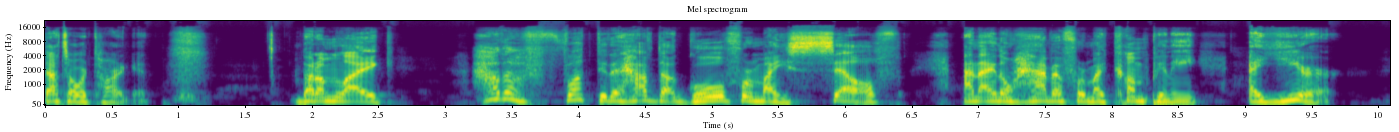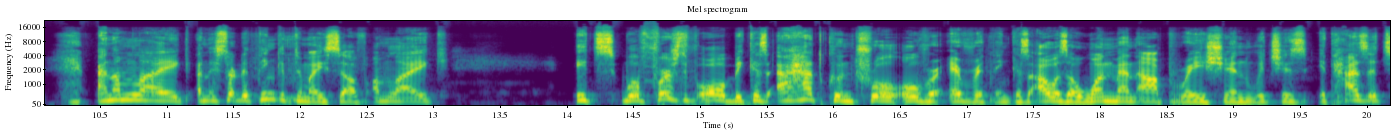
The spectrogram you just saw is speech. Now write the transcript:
That's our target. But I'm like, how the fuck did I have that goal for myself and I don't have it for my company a year. And I'm like, and I started thinking to myself, I'm like, it's well first of all because i had control over everything because i was a one-man operation which is it has its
